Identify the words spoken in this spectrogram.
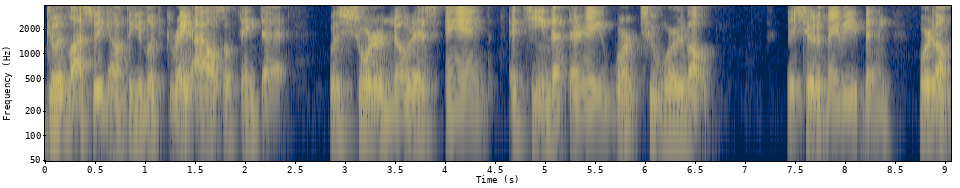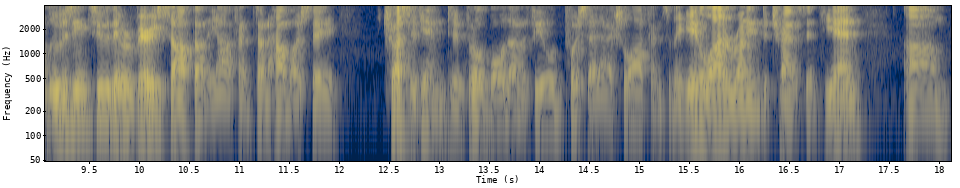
good last week. I don't think he looked great. I also think that with shorter notice and a team that they weren't too worried about, they should have maybe been worried about losing to. They were very soft on the offense on how much they trusted him to throw the ball down the field, push that actual offense. So they gave a lot of running to Travis Etienne. Um,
